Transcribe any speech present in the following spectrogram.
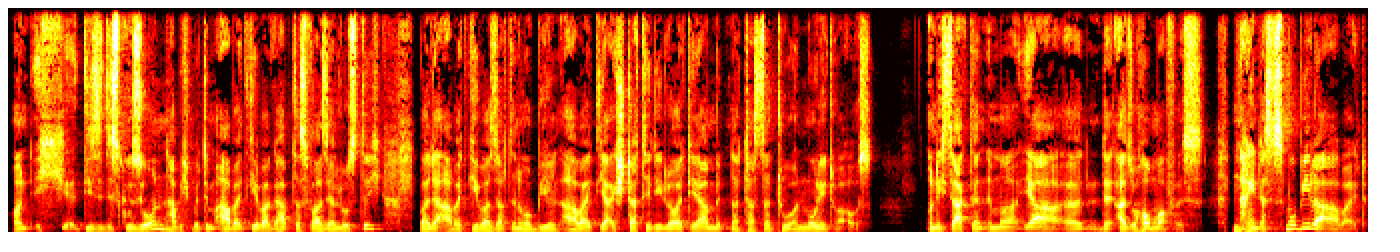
Und ich, diese Diskussion habe ich mit dem Arbeitgeber gehabt. Das war sehr lustig, weil der Arbeitgeber sagt in der mobilen Arbeit, ja, ich statte die Leute ja mit einer Tastatur und Monitor aus. Und ich sage dann immer, ja, äh, also Homeoffice. Nein, das ist mobile Arbeit.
